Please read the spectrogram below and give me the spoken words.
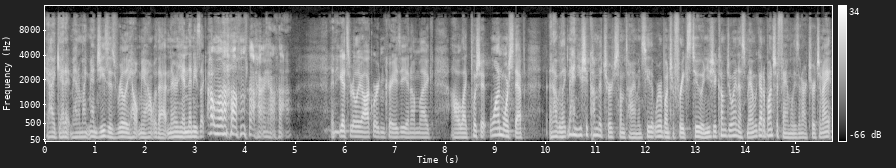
yeah, I get it, man. I'm like, man, Jesus really helped me out with that. And, there, and then he's like, oh, and he gets really awkward and crazy. And I'm like, I'll like push it one more step. And I'll be like, man, you should come to church sometime and see that we're a bunch of freaks too. And you should come join us, man. We got a bunch of families in our church. And I,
